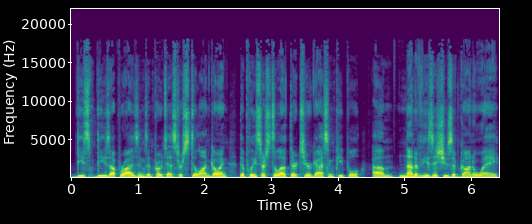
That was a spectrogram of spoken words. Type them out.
these these uprisings and protests are still ongoing. The police are still out there tear gassing people. Um, none of these issues have gone away,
